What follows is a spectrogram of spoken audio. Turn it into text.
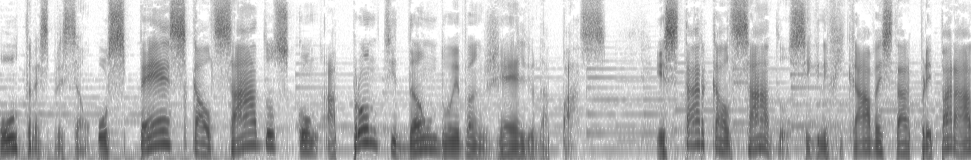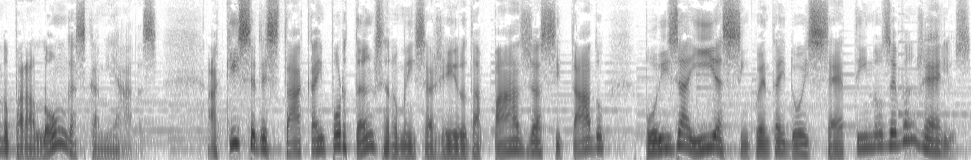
Outra expressão, os pés calçados com a prontidão do evangelho da paz. Estar calçado significava estar preparado para longas caminhadas. Aqui se destaca a importância do mensageiro da paz já citado por Isaías 52:7 nos evangelhos.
